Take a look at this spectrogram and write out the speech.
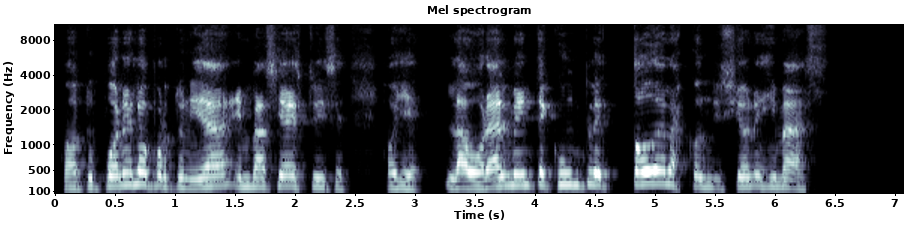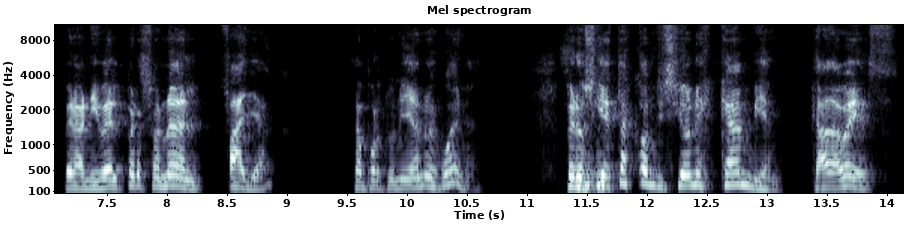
Cuando tú pones la oportunidad en base a esto y dices, oye, laboralmente cumple todas las condiciones y más, pero a nivel personal falla, la oportunidad no es buena. Pero si estas condiciones cambian cada vez,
